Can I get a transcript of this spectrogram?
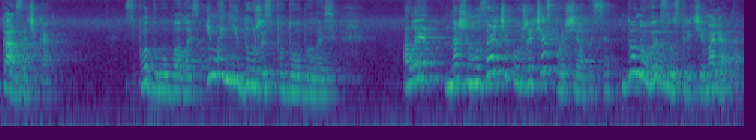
казочка? Сподобалась. І мені дуже сподобалась. Але нашому зайчику вже час прощатися. До нових зустрічей, малята!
